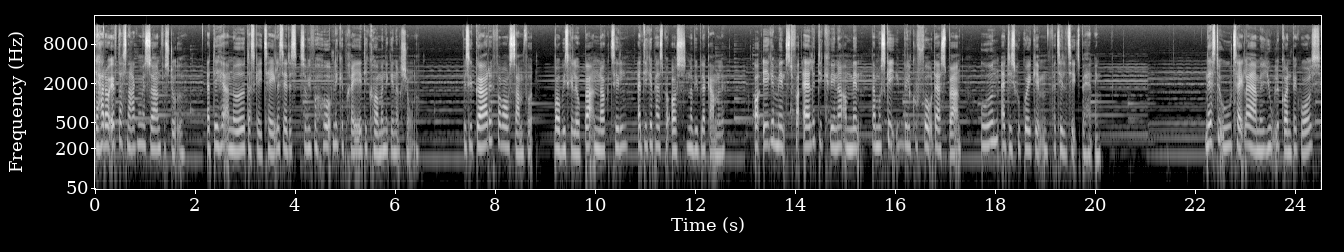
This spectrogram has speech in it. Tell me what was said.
Jeg har dog efter snakken med Søren forstået, at det her er noget, der skal i tale sættes, så vi forhåbentlig kan præge de kommende generationer. Vi skal gøre det for vores samfund, hvor vi skal lave børn nok til, at de kan passe på os, når vi bliver gamle. Og ikke mindst for alle de kvinder og mænd, der måske vil kunne få deres børn, uden at de skulle gå igennem fertilitetsbehandling. Næste uge taler jeg med Jule Grønbæk Walls,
